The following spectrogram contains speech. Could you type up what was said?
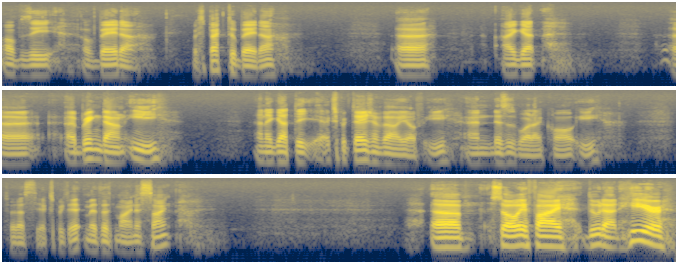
of the of beta respect to beta, uh, I get uh, I bring down e, and I get the expectation value of e, and this is what I call e. So that's the expectation method minus sign. Um, so if I do that here,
